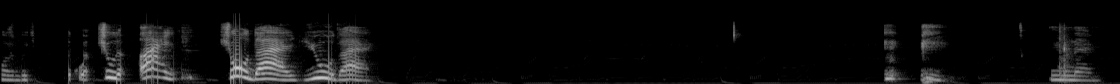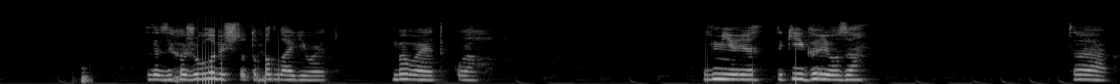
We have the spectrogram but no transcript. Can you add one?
Может быть такое чудо. Ай! Чудо! Юда! да. Когда захожу в лобби, что-то подлагивает. Бывает такое. В мире такие грезы. Так.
